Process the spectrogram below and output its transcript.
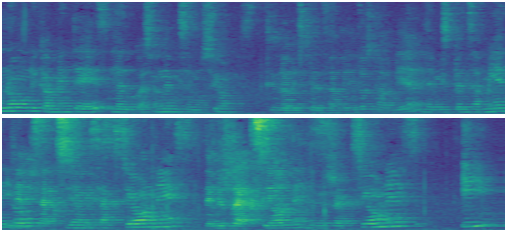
no únicamente es la educación de mis emociones Sino mis pensamientos también, de mis pensamientos, Y de mis de acciones. mis acciones, de mis reacciones. de mis reacciones y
